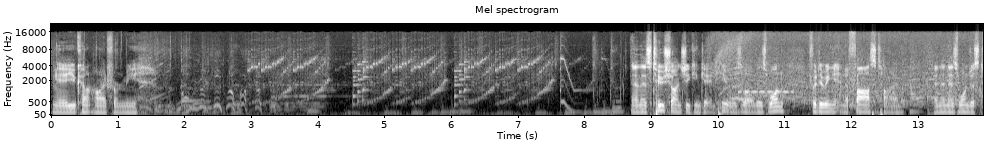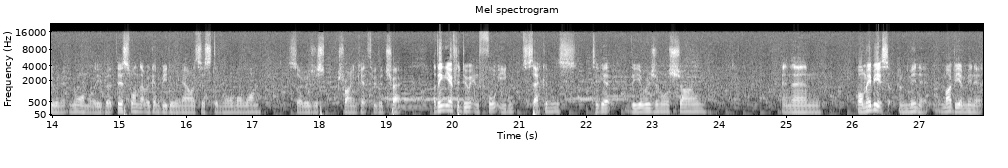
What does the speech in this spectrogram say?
yeah, you can't hide from me. And there's two shines you can get in here as well. There's one for doing it in a fast time, and then there's one just doing it normally, but this one that we're going to be doing now is just the normal one. So we'll just try and get through the track. I think you have to do it in 40 seconds to get the original shine. And then, or maybe it's a minute. It might be a minute.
